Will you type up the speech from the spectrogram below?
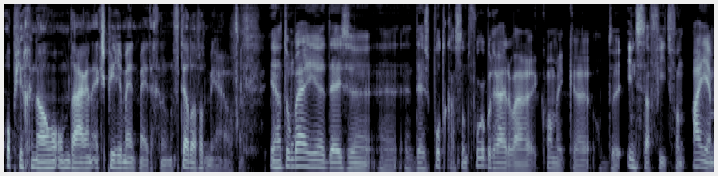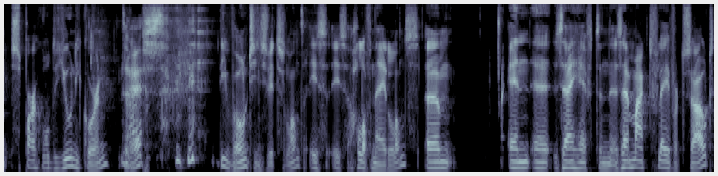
op je genomen om daar een experiment mee te gaan doen. Vertel er wat meer over. Ja, toen wij deze, deze podcast aan het voorbereiden waren, kwam ik op de Insta-feed van I Am Sparkle the Unicorn terecht. Die woont in Zwitserland, is, is half Nederlands. Ehm, en eh, zij, heeft een, zij maakt flavored zout.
